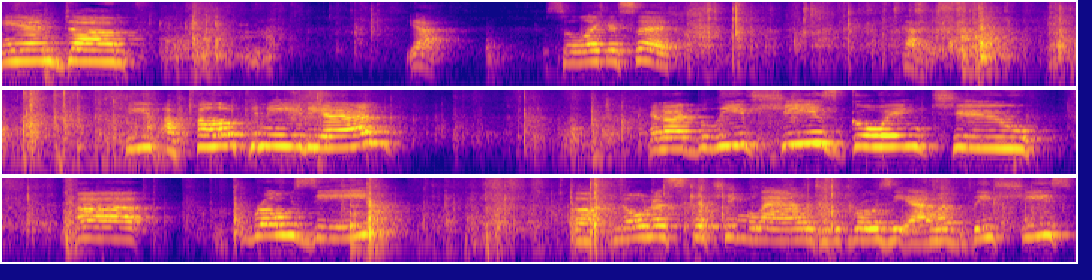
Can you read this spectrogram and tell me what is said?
And, um, yeah. So like I said, guys, she's a fellow Canadian. And I believe she's going to, uh, Rosie uh, Nonna Stitching Lounge with Rosie Em. I believe she's,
